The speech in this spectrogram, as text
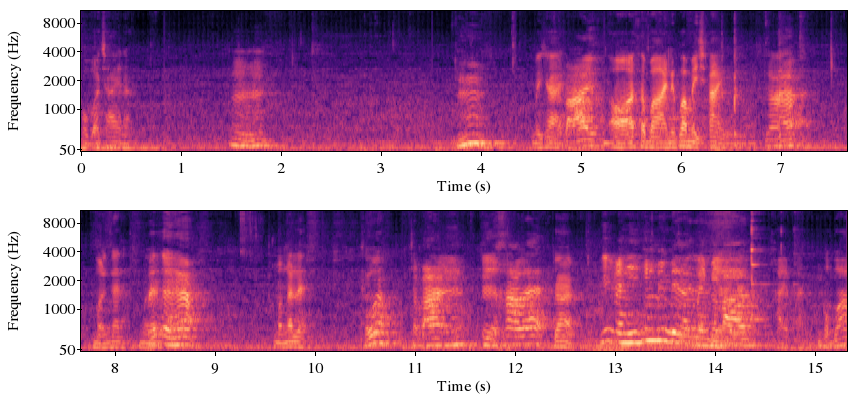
ผมว่าใช่นะ อืมอืมไม่ใช่สบายอ๋อ สบายนึกว่าไม่ใช่นะครับเหมือนกันเหมือนเป็นเออฮะเหมือนกันเลย โอ้ยสบายอันนี้ตื่นข้าวได้ใช่นี่อันนี้ไม่มีอะไรเลยไม่มีสอะไรบายไข่พัน ผมว่า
